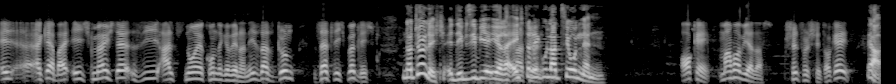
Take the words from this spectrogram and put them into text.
ich, äh, erklärbar, ich möchte Sie als neue Kunde gewinnen. Ist das grundsätzlich möglich? Natürlich, indem Sie mir Ihre echte Natürlich. Regulation nennen. Okay, machen wir das, Schritt für Schritt, okay? Ja,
